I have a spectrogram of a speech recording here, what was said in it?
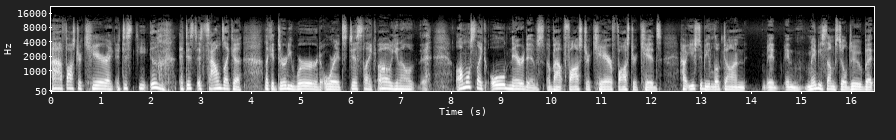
ah, foster care. It just, ugh, it just, it sounds like a, like a dirty word, or it's just like, oh, you know, almost like old narratives about foster care, foster kids, how it used to be looked on, it, and maybe some still do, but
